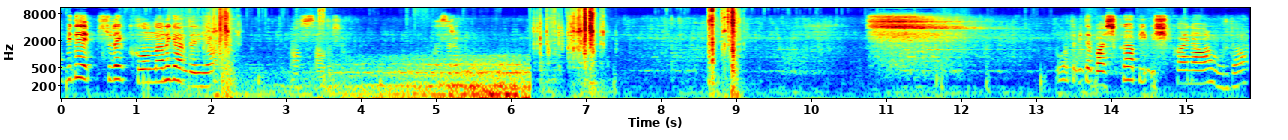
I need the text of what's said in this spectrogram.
Bu bir de sürekli klonlarını gönderiyor. Al saldır. Hazırım. Orada bir de başka bir ışık kaynağı var mı burada?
